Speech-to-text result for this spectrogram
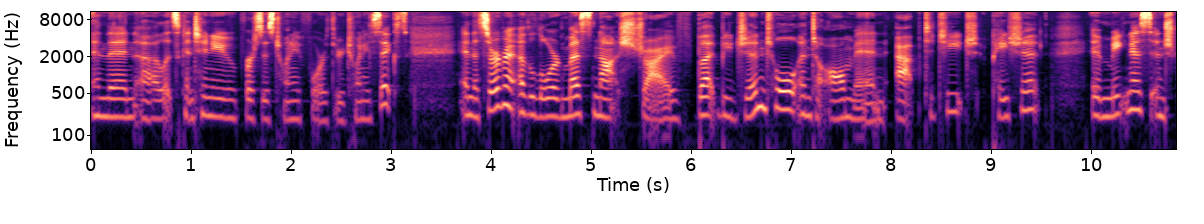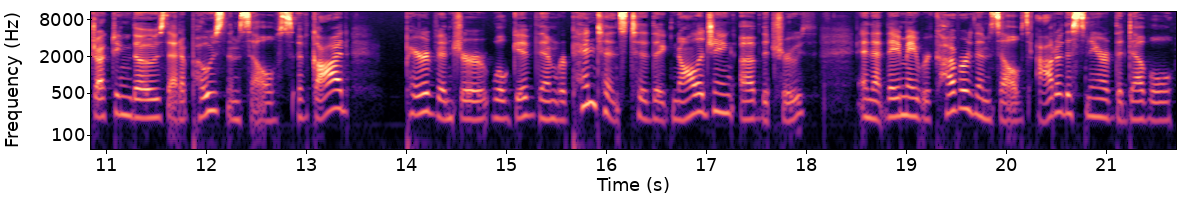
And then uh, let's continue verses 24 through 26. And the servant of the Lord must not strive, but be gentle unto all men, apt to teach, patient, in meekness instructing those that oppose themselves. If God peradventure will give them repentance to the acknowledging of the truth, and that they may recover themselves out of the snare of the devil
